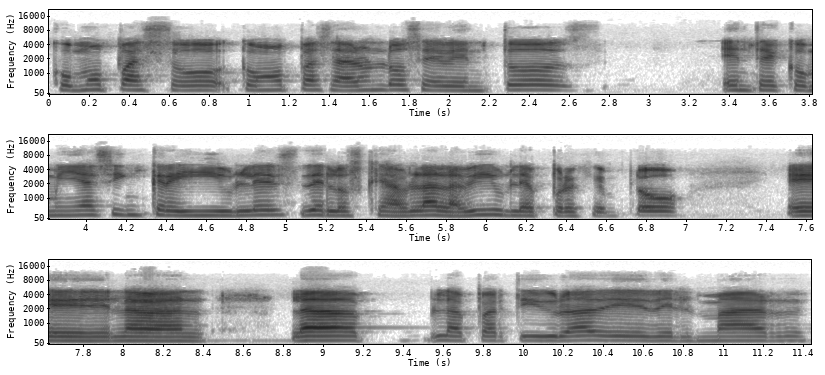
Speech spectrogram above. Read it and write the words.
cómo pasó, cómo pasaron los eventos, entre comillas, increíbles de los que habla la Biblia. Por ejemplo, eh, la, la, la, partidura de, del mar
